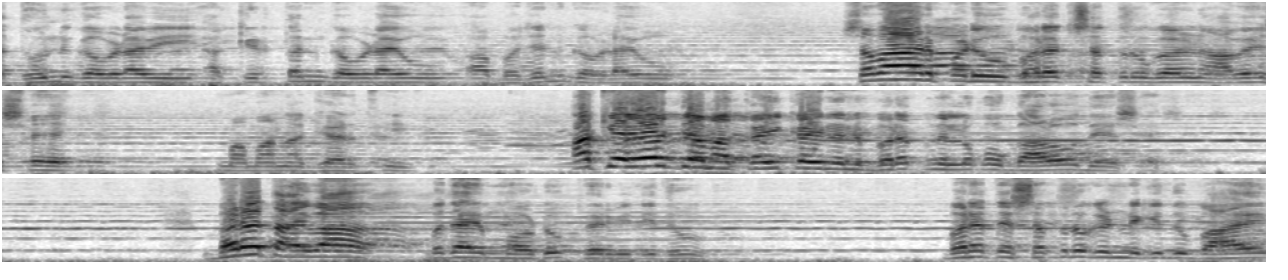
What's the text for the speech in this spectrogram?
આ ધૂન ગવડાવી, આ કીર્તન ગવડાયું, આ ભજન ગવડાયું. સવાર પડ્યું, ભરત શત્રુઘ્ન આવે છે મામાના ઘેરથી. આખી અયોધ્યામાં કઈ કઈ ને ભરતને લોકો ગાળો દેશે ભરત આવ્યા, બધાએ મોઢું ફેરવી દીધું. ભરતે શત્રુઘ્નને કીધું, ભાઈ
